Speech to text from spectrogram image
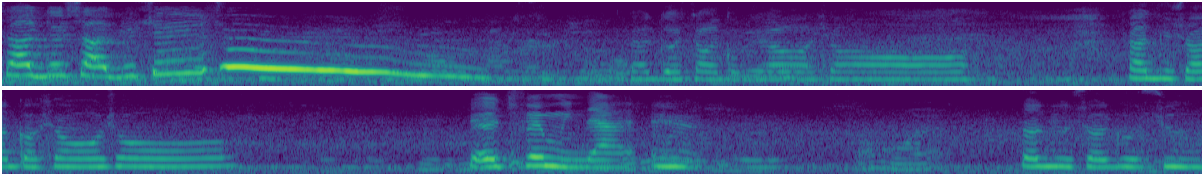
Saga, saga, saga, saga, saga, saga, saga. Saga, saga, saga, saga. It's filming that. Somewhat. Saga, saga, shoo,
